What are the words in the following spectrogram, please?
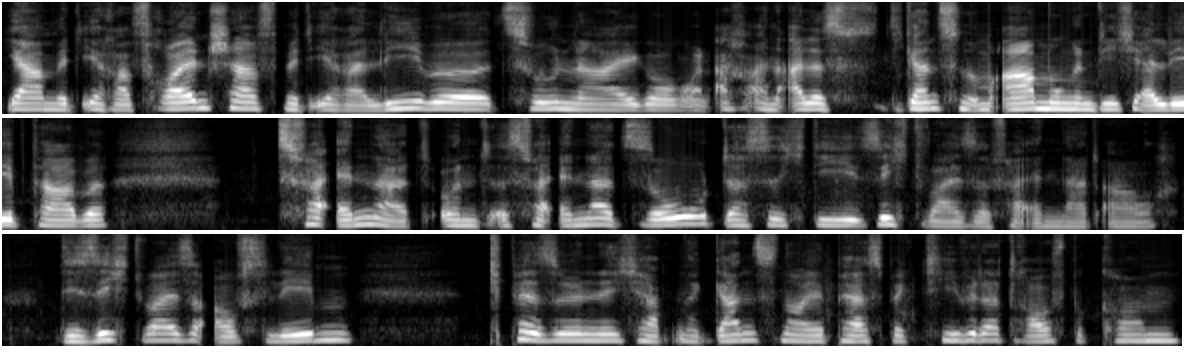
ja, mit ihrer Freundschaft, mit ihrer Liebe, Zuneigung und ach, an alles, die ganzen Umarmungen, die ich erlebt habe, es verändert. Und es verändert so, dass sich die Sichtweise verändert auch. Die Sichtweise aufs Leben, ich persönlich habe eine ganz neue Perspektive darauf bekommen.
